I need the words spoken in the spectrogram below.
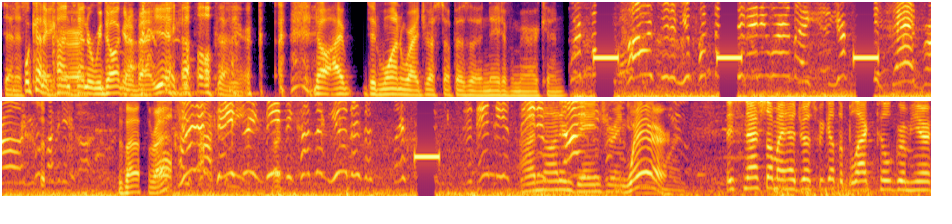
Dennis. What kind of content are we talking Yeah. about? Yeah, hold on here. No, I did one where I dressed up as a Native American. We're f***ing college students. If you put that shit anywhere, like you're f***ing dead, bro. You're fucking. Uh, Is that a threat? you're endangering me because of you. There's a there's an Indian. I'm not endangering Where? anyone. They snatched off my headdress. We got the Black Pilgrim here.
